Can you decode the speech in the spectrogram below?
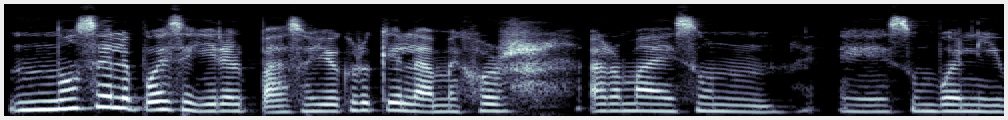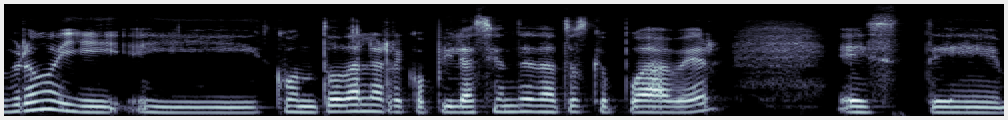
no se le puede seguir el paso. Yo creo que la mejor arma es un, es un buen libro y, y con toda la recopilación de datos que pueda haber. Este,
